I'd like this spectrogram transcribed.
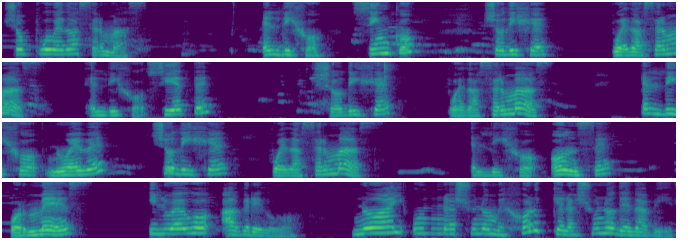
yo puedo hacer más. Él dijo, cinco. Yo dije, puedo hacer más. Él dijo, siete. Yo dije, puedo hacer más. Él dijo, nueve. Yo dije, puedo hacer más. Él dijo, once por mes y luego agregó, no hay un ayuno mejor que el ayuno de David,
